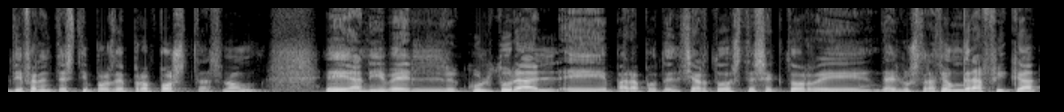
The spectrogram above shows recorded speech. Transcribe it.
diferentes tipos de propostas, non? Eh, a nivel cultural, eh, para potenciar todo este sector eh, da ilustración gráfica,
